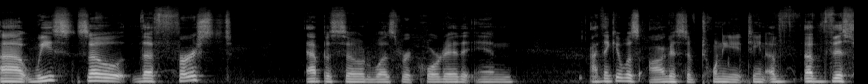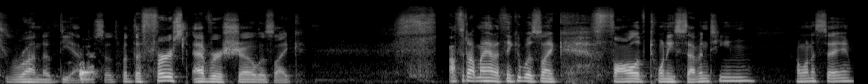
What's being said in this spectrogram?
Uh, we so the first episode was recorded in, I think it was August of 2018 of of this run of the episodes. But the first ever show was like, off the top of my head, I think it was like fall of 2017. I want to say,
